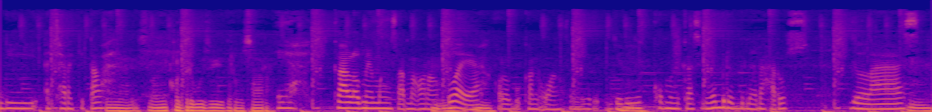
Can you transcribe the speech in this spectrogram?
di acara kita lah Iya, istilahnya kontribusi terbesar. ya kalau memang sama orang tua ya Mm-mm. kalau bukan uang sendiri jadi Mm. komunikasinya benar-benar harus jelas Hmm,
